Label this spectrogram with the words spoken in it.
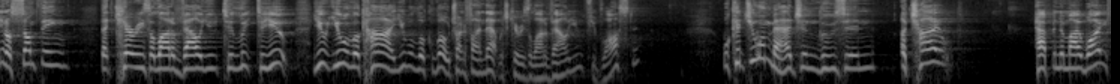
You know, something that carries a lot of value to, to you. you. You will look high, you will look low, trying to find that which carries a lot of value if you've lost it. Well, could you imagine losing a child? Happened to my wife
